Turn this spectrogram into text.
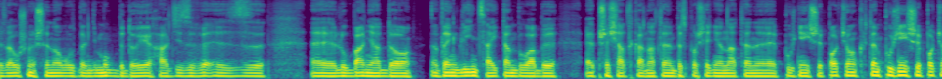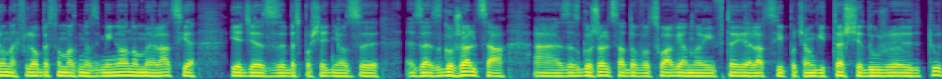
załóżmy szynowóz będzie mógłby dojechać z, z Lubania do Węglińca i tam byłaby przesiadka na ten, bezpośrednio na ten późniejszy pociąg. Ten późniejszy pociąg na chwilę obecną ma zmienioną relację, jedzie z, bezpośrednio z, ze z Gorzelca, e, ze Zgorzelca do Wrocławia, no i w tej relacji pociągi też się duży, tu,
